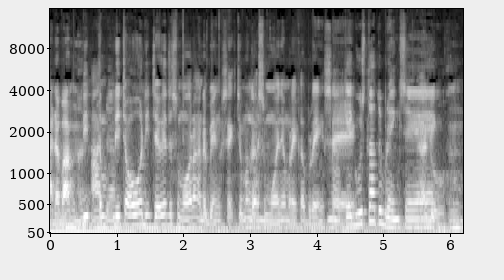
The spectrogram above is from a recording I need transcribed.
ada banget Di, tem- Ada. di cowok, di cewek itu semua orang ada brengsek. Cuma nggak semuanya mereka Nah, brengsek. kayak Gusta tuh brengsek. Aduh. hmm.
